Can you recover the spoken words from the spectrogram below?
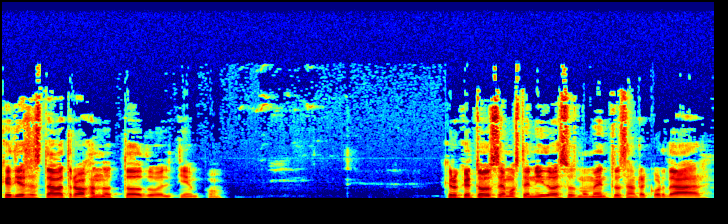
que Dios estaba trabajando todo el tiempo. Creo que todos hemos tenido esos momentos en recordar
